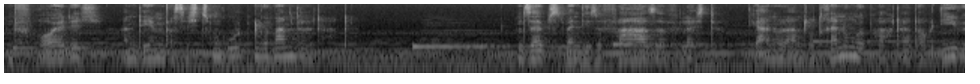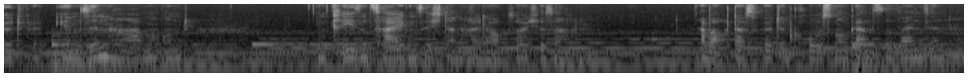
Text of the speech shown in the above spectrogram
und freue dich an dem, was sich zum Guten gewandelt hat. Und selbst wenn diese Phase vielleicht die eine oder andere Trennung gebracht hat, auch die wird ihren Sinn haben und in Krisen zeigen sich dann halt auch solche Sachen. Aber auch das wird im Großen und Ganzen seinen Sinn haben.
